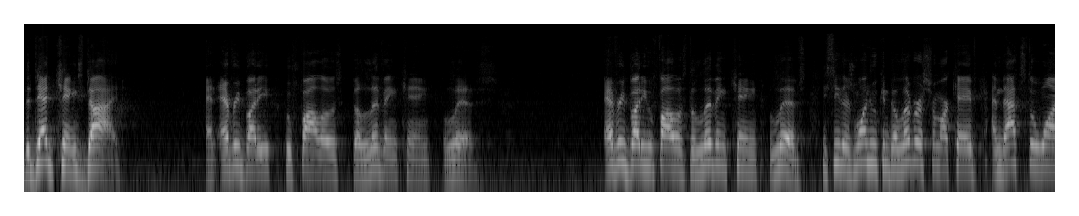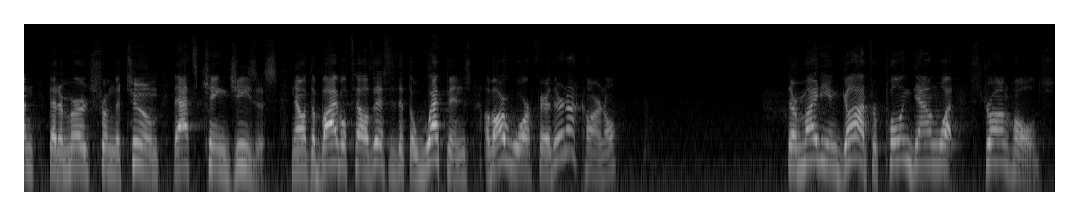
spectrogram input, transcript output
the dead kings died, and everybody who follows the living king lives. Everybody who follows the living king lives. You see, there's one who can deliver us from our cave, and that's the one that emerged from the tomb. That's King Jesus. Now, what the Bible tells us is that the weapons of our warfare, they're not carnal. They're mighty in God for pulling down what? Strongholds,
